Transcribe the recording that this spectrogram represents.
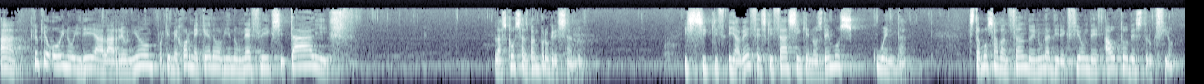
ah, creo que hoy no iré a la reunión porque mejor me quedo viendo un Netflix y tal, y las cosas van progresando. Y, y a veces quizás sin que nos demos cuenta, estamos avanzando en una dirección de autodestrucción.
